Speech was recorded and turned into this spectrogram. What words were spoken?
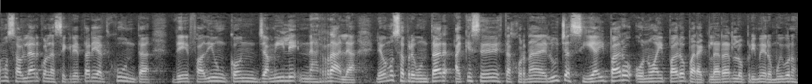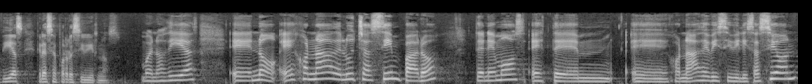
Vamos a hablar con la secretaria adjunta de FADIUM, con Yamile Nasrala. Le vamos a preguntar a qué se debe esta jornada de lucha, si hay paro o no hay paro, para aclararlo primero. Muy buenos días, gracias por recibirnos. Buenos días. Eh, no, es jornada de lucha sin paro. Tenemos este, mm, eh, jornadas de visibilización.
